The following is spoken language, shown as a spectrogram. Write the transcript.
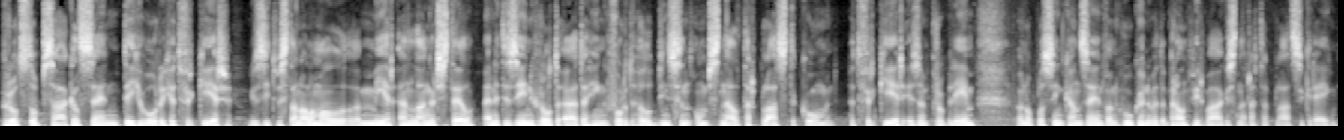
De grootste obstakels zijn tegenwoordig het verkeer. Je ziet, we staan allemaal meer en langer stil. En het is één grote uitdaging voor de hulpdiensten om snel ter plaatse te komen. Het verkeer is een probleem. Een oplossing kan zijn van hoe kunnen we de brandweerwagens sneller ter plaatse krijgen.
